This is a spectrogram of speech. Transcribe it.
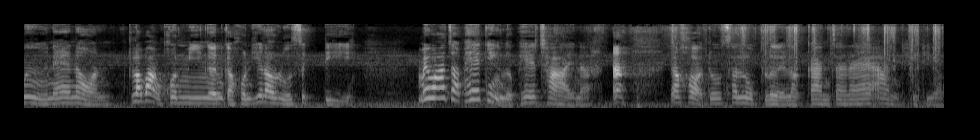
มือแน่นอน ระหว่างคนมีเงินกับคนที่เรารู้สึกดี ไม่ว่าจะเพศหญิงหรือเพศชายนะ อะ เราขอดูสรุปเลยแล้วกันจะได้อ่านทีเดียว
